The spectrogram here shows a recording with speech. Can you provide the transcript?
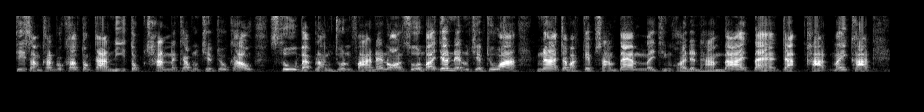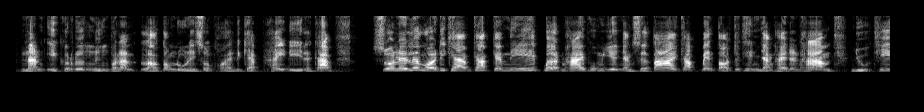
ที่สำคัญพวกเขาต้องการหนีตกชั้นนะครับลุงเชียร์เชื่อเขาสู้แบบหลังชนฝาแน่นอนส่วนบาเยิร์นเนี่ยลุงเชียร์เชื่อว่าน่าจะมาเก็บ3แต้มในถิ่นไฮเดนฮามได้ แต่จะขาดไม่ขาดนั้นอีกเรื่องหนึ่งเพราะนั้นเราต้องดูในส่วนของแฮนดิแคปให้ดีนะครับ ส่วนในเรื่องของ h อ n ิแคปครับ เกมนี้เปิดให้ผู้มีเยือนอย่างเสือใต้ครับ เป็นต่อเจ้าถิ่นอย่างไฮเดนฮามอยู่ที่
